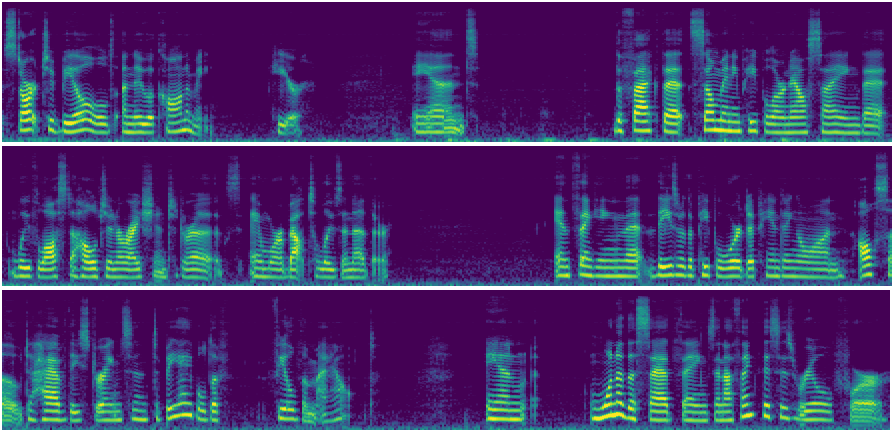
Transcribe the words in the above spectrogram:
start to build a new economy here. And the fact that so many people are now saying that we've lost a whole generation to drugs and we're about to lose another. And thinking that these are the people we're depending on also to have these dreams and to be able to f- feel them out. And one of the sad things, and I think this is real for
